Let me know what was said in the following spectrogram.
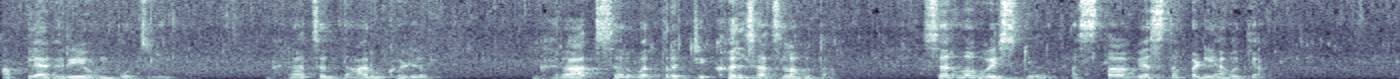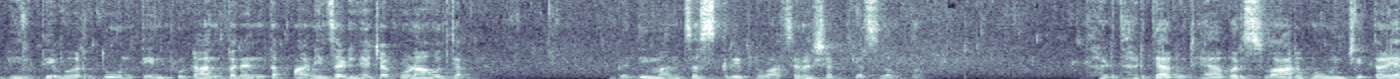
आपल्या घरी येऊन पोचली. घराचं दार उघडलं. घरात सर्वत्र चिखल साचला होता. सर्व वस्तू अस्ताव्यस्त पडल्या होत्या. भिंतीवर दोन तीन फुटांपर्यंत पाणी चढल्याच्या खुणा होत्या. गदिमांचं स्क्रिप्ट वाचणं शक्यच नव्हतं. धडधडत्या हृदयावर स्वार होऊन चितळे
